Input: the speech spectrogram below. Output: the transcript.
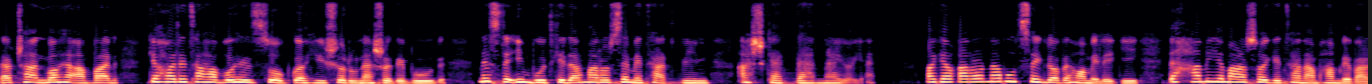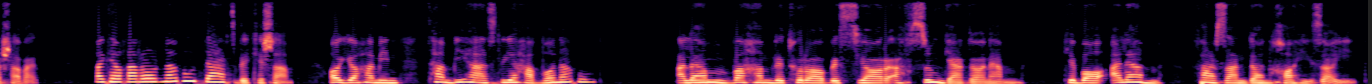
در چند ماه اول که حال تهوع صبحگاهی شروع نشده بود مثل این بود که در مراسم تدوین اشکت در نیاید. مگر قرار نبود سیلاب حاملگی به همه مرزهای تنم حمله بر شود. مگر قرار نبود درد بکشم؟ آیا همین تنبیه اصلی حوا نبود؟ علم و حمل تو را بسیار افزون گردانم که با علم فرزندان خواهی زایید.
